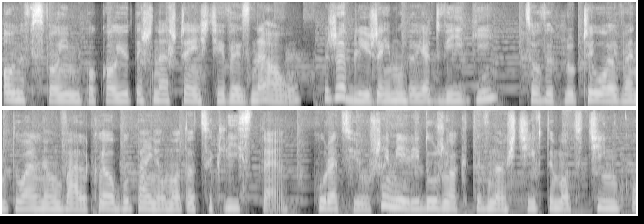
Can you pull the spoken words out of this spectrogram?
On w swoim pokoju też na szczęście wyznał, że bliżej mu do Jadwigi, co wykluczyło ewentualną walkę obu panią motocyklistę. Kuracjusze mieli dużo aktywności w tym odcinku.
